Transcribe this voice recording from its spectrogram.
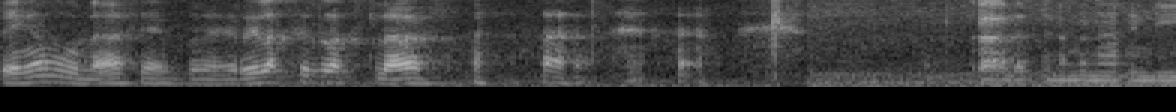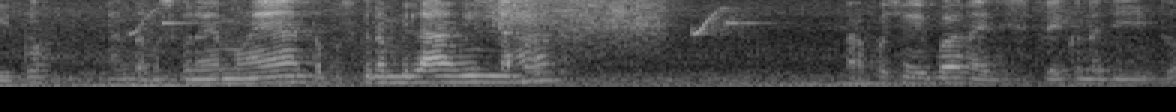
Tenga muna, siyempre. Relax, relax lang. Kalat na naman natin dito. Tapos ko na yung mga yan. Tapos ko na bilangin lahat. Tapos yung iba na display ko na dito.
